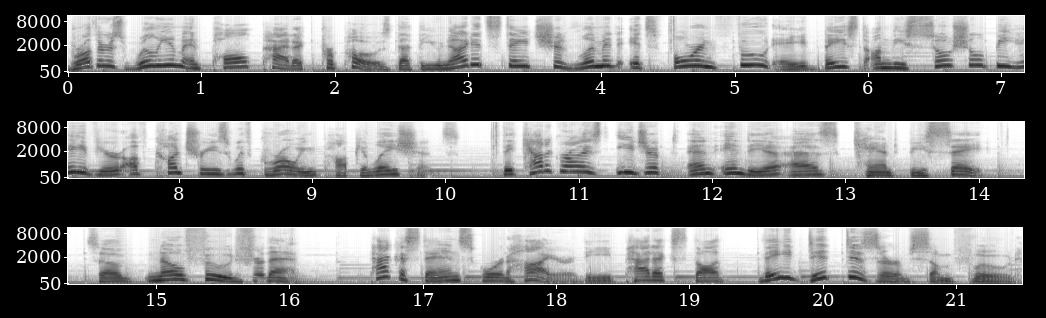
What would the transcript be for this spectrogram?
brothers William and Paul Paddock proposed that the United States should limit its foreign food aid based on the social behavior of countries with growing populations. They categorized Egypt and India as can't be saved, so no food for them. Pakistan scored higher. The Paddocks thought they did deserve some food,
